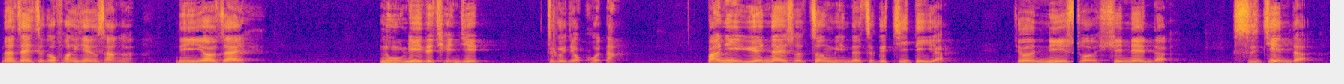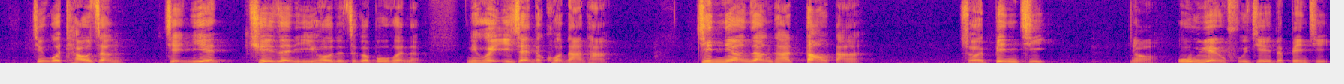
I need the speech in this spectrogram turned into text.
那在这个方向上啊，你要在努力的前进。这个叫扩大，把你原来所证明的这个基地呀、啊，就你所训练的、实践的，经过调整、检验、确认以后的这个部分呢，你会一再的扩大它，尽量让它到达所谓边际啊，无远弗届的边际，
